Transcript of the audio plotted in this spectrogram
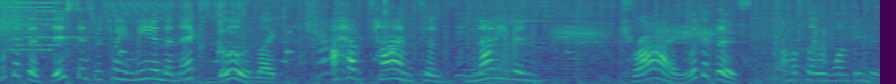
Look at the distance between me and the next dude. Like, I have time to not even try. Look at this. I'm gonna play with one finger.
